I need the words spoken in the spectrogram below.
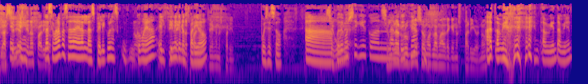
Las series El- que nos parió. La semana pasada eran las películas, ¿cómo el- era? El, cine, que, nos parió. Tiene que nos parió. Pues eso. Ah, Según ¿Podemos seguir con Según la el noticia? rubio somos la madre que nos parió, ¿no? Ah, también, también, también.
